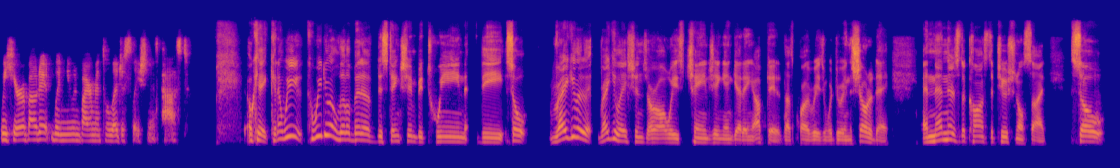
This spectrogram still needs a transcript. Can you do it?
We hear about it when new environmental legislation is passed. Okay, can we can we do a little bit of distinction between the so regular regulations are always changing and getting updated. That's part of the reason we're doing the show today. And then there's the constitutional side. So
